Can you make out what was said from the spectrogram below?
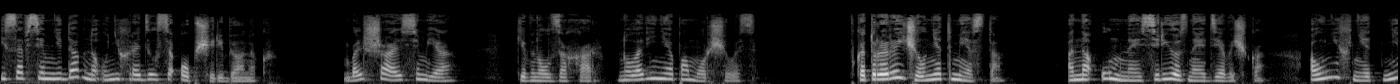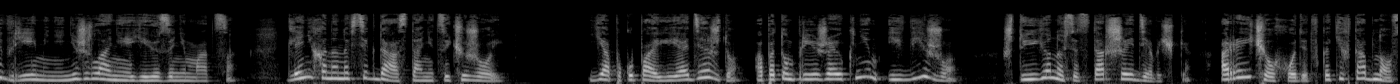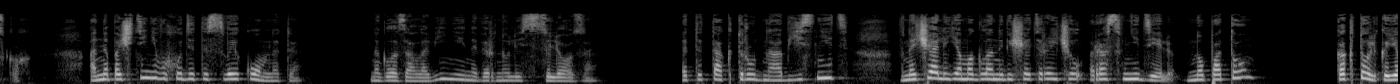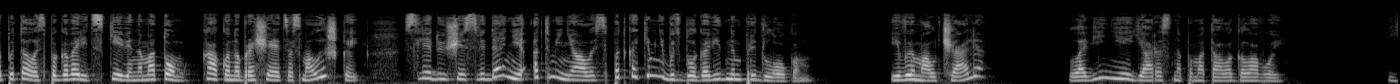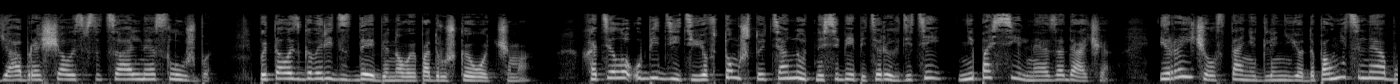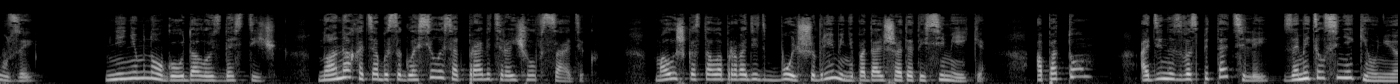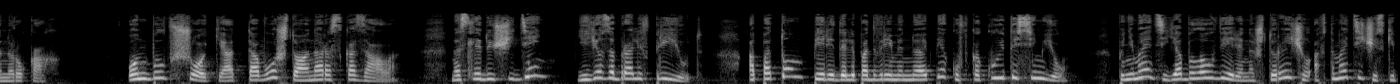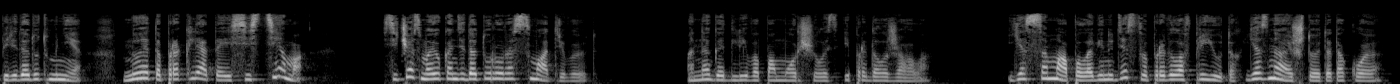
и совсем недавно у них родился общий ребенок». «Большая семья», — кивнул Захар, но Лавиния поморщилась в которой Рэйчел нет места. Она умная, серьезная девочка, а у них нет ни времени, ни желания ею заниматься. Для них она навсегда останется чужой. Я покупаю ей одежду, а потом приезжаю к ним и вижу, что ее носят старшие девочки, а Рэйчел ходит в каких-то обносках. Она почти не выходит из своей комнаты. На глаза Лавинии навернулись слезы. Это так трудно объяснить. Вначале я могла навещать Рэйчел раз в неделю, но потом... Как только я пыталась поговорить с Кевином о том, как он обращается с малышкой, следующее свидание отменялось под каким-нибудь благовидным предлогом. «И вы молчали?» Лавиния яростно помотала головой. «Я обращалась в социальные службы, пыталась говорить с Дебби, новой подружкой отчима. Хотела убедить ее в том, что тянуть на себе пятерых детей – непосильная задача, и Рэйчел станет для нее дополнительной обузой. Мне немного удалось достичь, но она хотя бы согласилась отправить Рэйчел в садик. Малышка стала проводить больше времени подальше от этой семейки. А потом один из воспитателей заметил синяки у нее на руках. Он был в шоке от того, что она рассказала. На следующий день ее забрали в приют, а потом передали под временную опеку в какую-то семью. Понимаете, я была уверена, что Рэйчел автоматически передадут мне, но эта проклятая система... Сейчас мою кандидатуру рассматривают. Она годливо поморщилась и продолжала. Я сама половину детства провела в приютах. Я знаю, что это такое.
